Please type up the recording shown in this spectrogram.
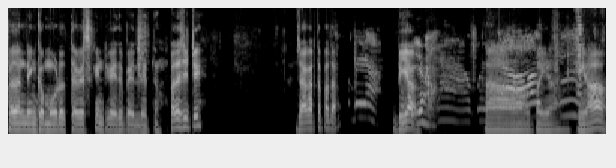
పదండి ఇంకా మూడో తవ్వేసి ఇంటికి అయితే బయలుదేరుతాం. పద చిట్టి. జాగ్రత్త పద. బియ్యా. అయ్యా. ఆ, భయ్యా బియ్యా.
